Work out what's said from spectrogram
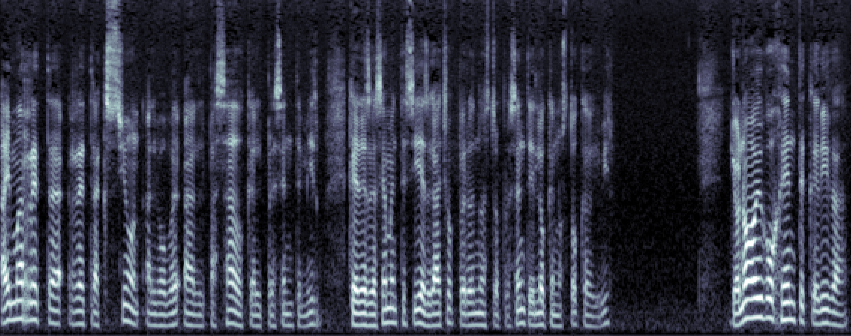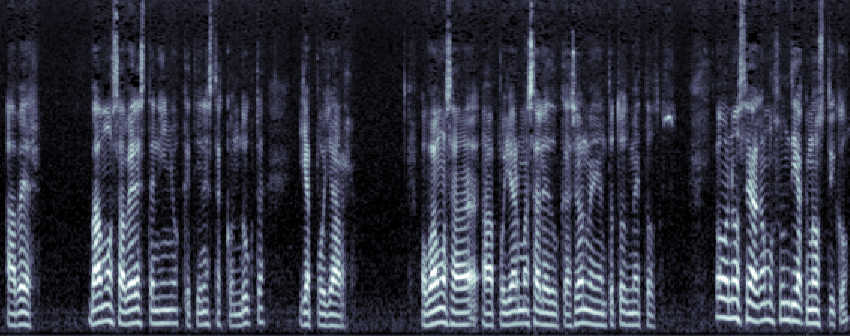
hay más retracción al, al pasado que al presente mismo, que desgraciadamente sí es gacho, pero es nuestro presente, es lo que nos toca vivir. Yo no oigo gente que diga, a ver, vamos a ver a este niño que tiene esta conducta y apoyarlo o vamos a, apoyar más a la educación mediante otros métodos. O no sé, hagamos un diagnóstico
